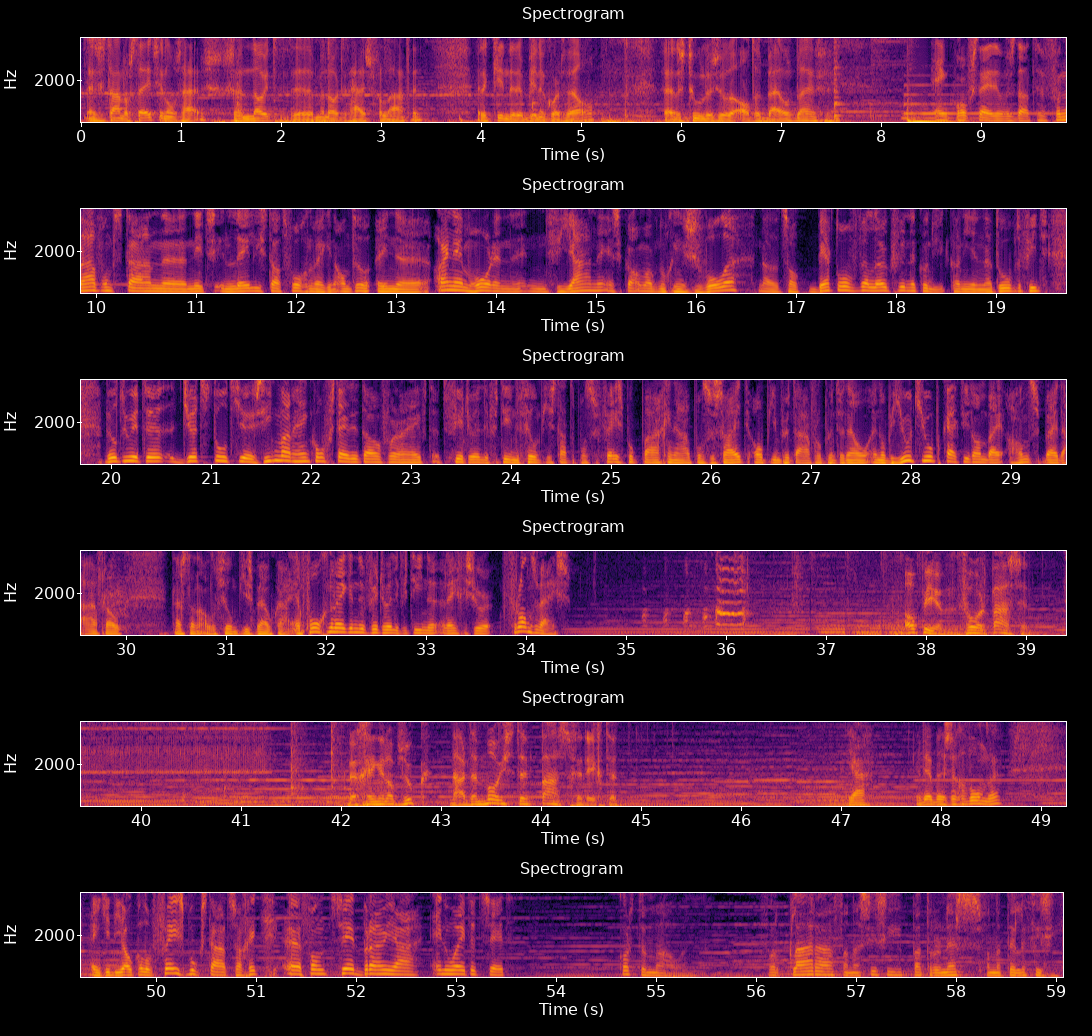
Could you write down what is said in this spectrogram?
En ze staan nog steeds in ons huis. Ze zijn nooit, uh, maar nooit het huis verlaten. En de kinderen binnenkort wel. de stoelen zullen altijd bij ons blijven. Henk Hofstede was dat. Vanavond staan uh, Nits in Lelystad, volgende week in, in uh, Arnhem, Hoorn en in Vianen. En ze komen ook nog in Zwolle. Nou, dat zal Bertolf wel leuk vinden, kan, kan hij er naartoe op de fiets. Wilt u het uh, Judge-stoeltje zien waar Henk Hofstede het over heeft? Het virtuele verdiende filmpje staat op onze Facebookpagina, op onze site, opium.avro.nl. En op YouTube kijkt u dan bij Hans bij de Avro. Daar staan alle filmpjes bij elkaar. En volgende week in de virtuele verdiende regisseur Frans Wijs. Opium voor Pasen. We gingen op zoek naar de mooiste paasgedichten. Ja, we hebben ze gevonden. Eentje die ook al op Facebook staat, zag ik. Uh, van Zet Bruinja. En hoe heet het, Zet? Korte mouwen. Voor Clara van Assisi, patrones van de televisie.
